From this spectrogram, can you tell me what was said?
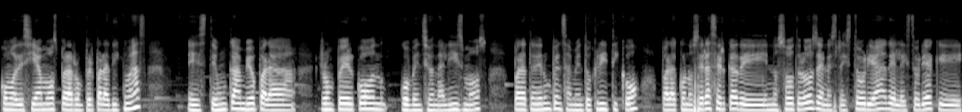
como decíamos, para romper paradigmas, este, un cambio para romper con convencionalismos, para tener un pensamiento crítico, para conocer acerca de nosotros, de nuestra historia, de la historia que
